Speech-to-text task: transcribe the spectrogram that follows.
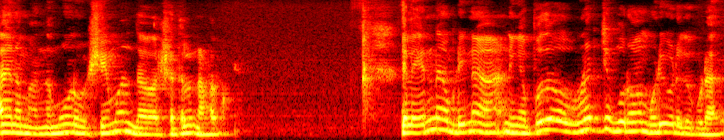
அது நம்ம அந்த மூணு விஷயமும் இந்த வருஷத்தில் நடக்கும். இதில் என்ன அப்படின்னா நீங்கள் பொதுவாக உணர்ச்சி பூர்வமாக முடிவு எடுக்கக்கூடாது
